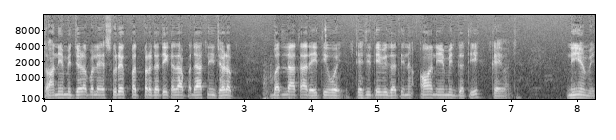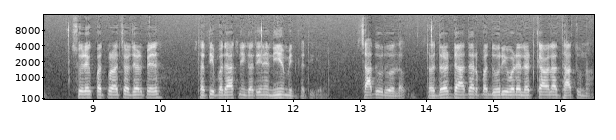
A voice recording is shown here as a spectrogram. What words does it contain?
તો અનિયમિત ઝડપ એટલે સુરેખ પથ પર ગતિ કરતા પદાર્થની ઝડપ બદલાતા રહેતી હોય. તેથી તેવી ગતિને અનિયમિત ગતિ કહેવાય છે. નિયમિત. સુરેખ પદ પર અચળ ઝડપે થતી પદાર્થની ગતિને નિયમિત ગતિ કહેવાય. સાદું દોલક તો દ્રઢ આધાર પર દોરી વડે લટકાવેલા ધાતુના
